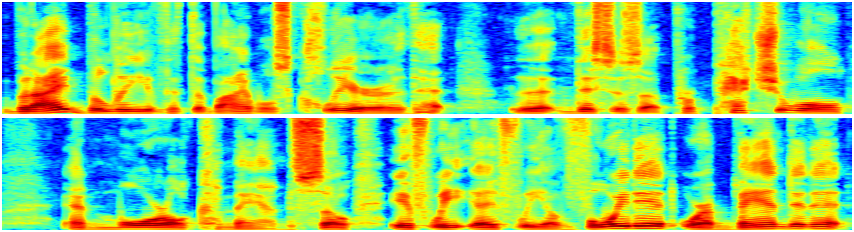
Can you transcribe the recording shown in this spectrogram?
But I believe that the Bible's clear that, that this is a perpetual and moral command. So if we if we avoid it or abandon it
